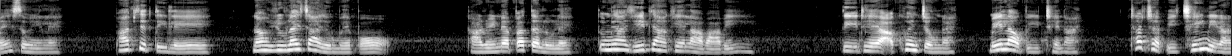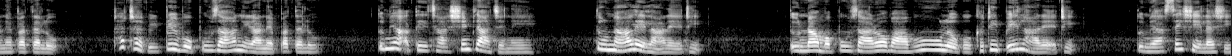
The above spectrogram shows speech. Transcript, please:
မယ်ဆိုရင်လေဘာဖြစ်သေးလဲနောက်ယူလိုက်ကြရုံပဲပေါ့ဒါတွေနဲ့ပတ်သက်လို့လဲသူများရေးပြခဲလာပါပြီဒီအထက်ကအခွင့်ကြုံတိုင်းမေးလောက်ပြီးထင်တိုင်းထပ်ထပ်ပြီးချင်းနေတာနဲ့ပတ်သက်လို့ထပ်ထပ်ပြီးတွေ့ဖို့ပူစားနေတာနဲ့ပတ်သက်လို့သူများအသေးချာရှင်းပြခြင်းနဲ့သူနားလေလာတဲ့အထိသူနောက်မပူစားတော့ပါဘူးလို့ကိုဂတိပေးလာတဲ့အထိသူများစိတ်ရှည်လက်ရှိ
